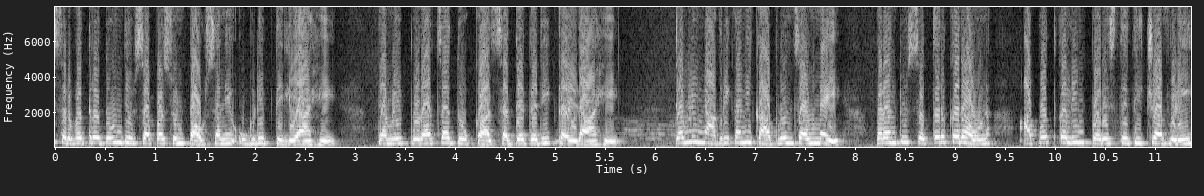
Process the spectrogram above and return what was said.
सर्वत्र दोन दिवसापासून पावसाने उघडीप दिली आहे. त्यामुळे पुराचा धोका सध्या तरी टळला आहे. त्यामुळे नागरिकांनी घाबरून जाऊ नये परंतु सतर्क राहून आपत्कालीन परिस्थितीच्या वेळी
